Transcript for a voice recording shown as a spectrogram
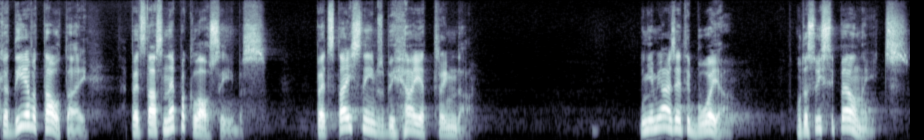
ka Dieva tautai pēc tās nepaklausības, pēc taisnības bija jāiet trimdā. Viņiem jāaiziet bojā, un tas viss ir pelnīts.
